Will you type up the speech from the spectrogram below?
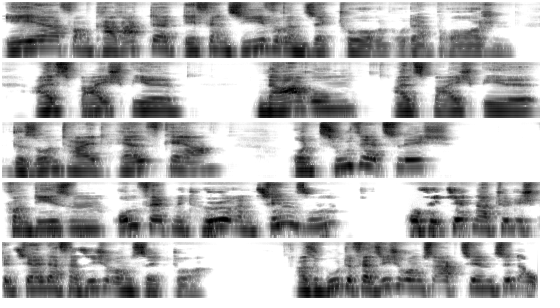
eher vom Charakter defensiveren Sektoren oder Branchen. Als Beispiel Nahrung, als Beispiel Gesundheit, Healthcare und zusätzlich von diesem Umfeld mit höheren Zinsen profitiert natürlich speziell der Versicherungssektor. Also gute Versicherungsaktien sind auch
